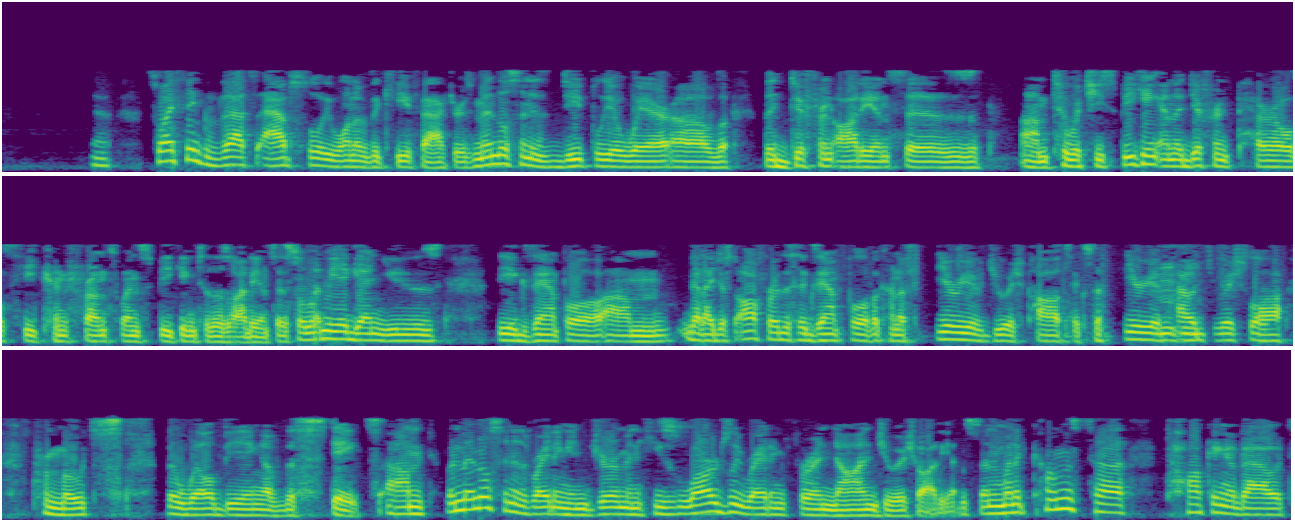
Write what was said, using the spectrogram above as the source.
Yeah. So I think that's absolutely one of the key factors. Mendelssohn is deeply aware of the different audiences um, to which he's speaking and the different perils he confronts when speaking to those audiences. So let me again use the example um, that I just offered, this example of a kind of theory of Jewish politics, the theory of mm-hmm. how Jewish law promotes the well-being of the states. Um, when Mendelssohn is writing in German, he's largely writing for a non-Jewish audience. And when it comes to talking about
